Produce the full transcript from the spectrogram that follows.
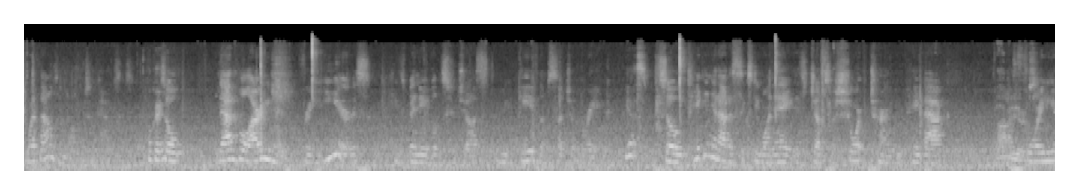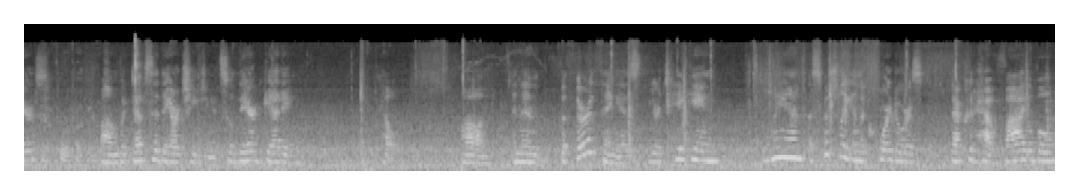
four thousand dollars in taxes. Okay. So that whole argument, for years, been able to just, we gave them such a break. Yes. So taking it out of sixty-one A is just a short term, you pay back, uh, Five years. four years. Yeah, four or five years. Um, but Deb said they are changing it, so they're getting help. Um, and then the third thing is, you're taking land, especially in the corridors, that could have viable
